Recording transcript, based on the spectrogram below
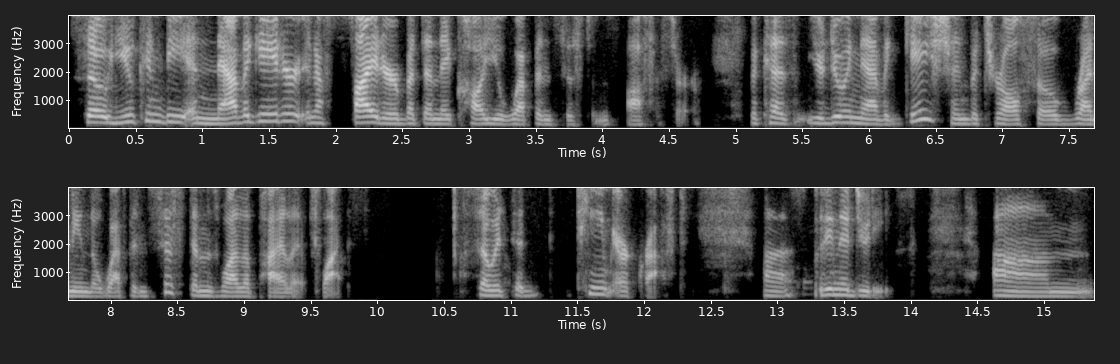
so you can be a navigator and a fighter, but then they call you weapon systems officer because you're doing navigation, but you're also running the weapon systems while the pilot flies. So it's a team aircraft, uh, splitting the duties. Um,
